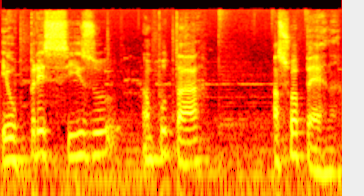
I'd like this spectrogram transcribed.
eu preciso amputar a sua perna?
